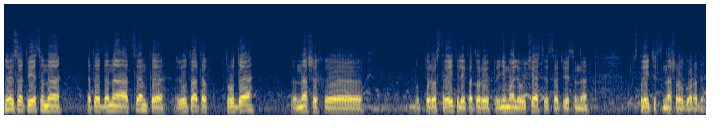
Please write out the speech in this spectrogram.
Ну и, соответственно, это дана оценка результатов труда наших э, первостроителей, которые принимали участие, соответственно, в строительстве нашего города.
